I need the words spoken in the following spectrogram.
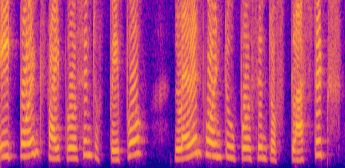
8.5 percent of paper, 11.2 percent of plastics,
